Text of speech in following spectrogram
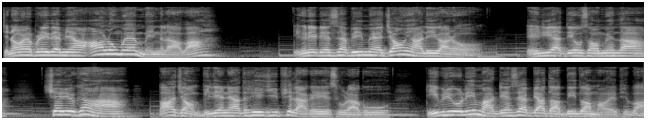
ကျွန်တော်ရဲ့ပရိသတ်များအားလုံးပဲမင်္ဂလာပါဒီကနေ့တင်ဆက်ပေးမယ့်အကြောင်းအရာလေးကတော့အိန္ဒိယတရုတ်ဆောင်မင်းသားရှယ်ရွခန့်ဟာဘာကြောင့်ဘီလီယံနာတထေးကြီးဖြစ်လာခဲ့တဲ့ဆိုတာကိုဒီဗီဒီယိုလေးမှာတင်ဆက်ပြသပေးသွားမှာပဲဖြစ်ပါ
